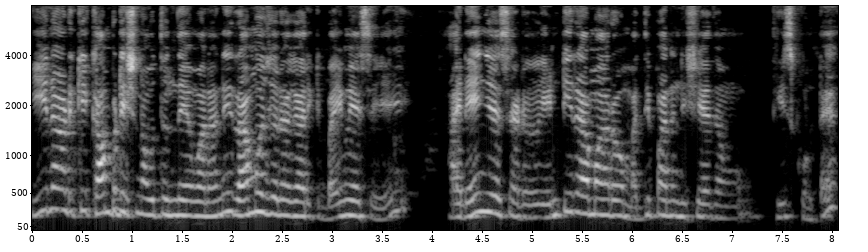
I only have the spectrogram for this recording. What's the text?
ఈనాడుకి కాంపిటీషన్ అవుతుందేమోనని రామోజీరావు గారికి భయం వేసి ఆయన ఏం చేశాడు ఎన్టీ రామారావు మద్యపాన నిషేధం తీసుకుంటే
